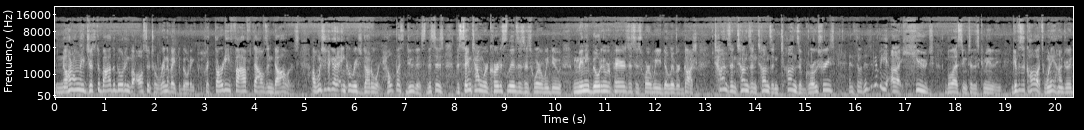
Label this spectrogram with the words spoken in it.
not only just to buy the building, but also to renovate the building for $35,000. I want you to go to anchorridge.org. Help us do this. This is the same town where Curtis lives. This is where we do many building repairs. This is where we deliver, gosh, tons and tons and tons and tons of groceries. And so this is going to be a huge blessing to this community. Give us a call. It's 1 800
